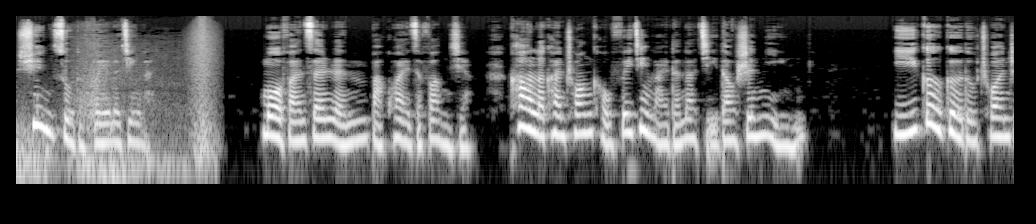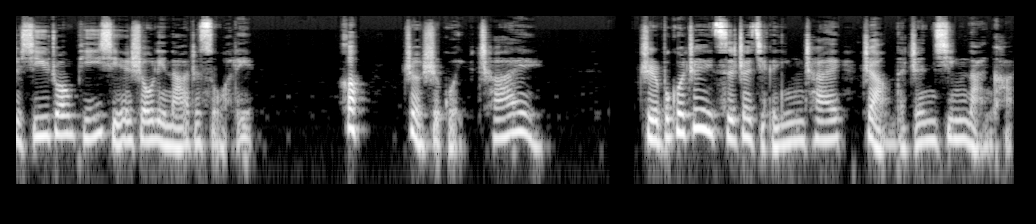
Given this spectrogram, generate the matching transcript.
迅速的飞了进来。莫凡三人把筷子放下，看了看窗口飞进来的那几道身影，一个个都穿着西装皮鞋，手里拿着锁链。呵，这是鬼差。只不过这次这几个阴差长得真心难看，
